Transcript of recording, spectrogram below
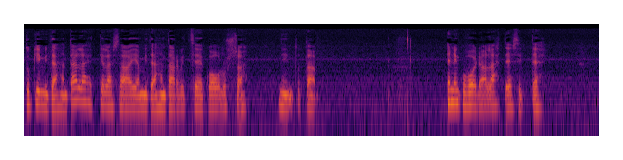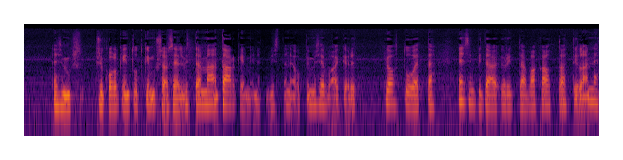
tuki, mitä hän tällä hetkellä saa ja mitä hän tarvitsee koulussa, niin tota, ennen kuin voidaan lähteä sitten esimerkiksi psykologin tutkimuksella selvittämään tarkemmin, että mistä ne oppimisen vaikeudet johtuu, että ensin pitää yrittää vakauttaa tilanne.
